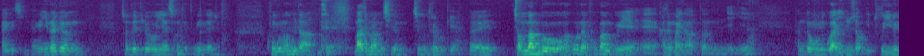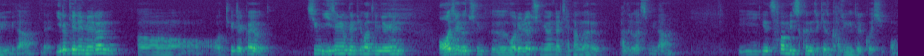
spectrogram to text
알겠습니다. 그러니까 이낙연 전 대표의 선택도 굉장히 좀 궁금합니다. 네. 마지막 한번 질문, 질문 드려볼게요. 에, 전반부하고 나 후반부에 에, 가장 많이 나왔던 얘기 한동훈과 이준석 이 두 이름입니다. 네. 이렇게 되면은 어, 어떻게 될까요? 지금 이재명 대표 같은 경우에는 어제 그, 주, 그 월요일날 중요한 날 재판을 받으러 갔습니다. 이게 사법 리스크는 이제 계속 가중이 될 것이고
